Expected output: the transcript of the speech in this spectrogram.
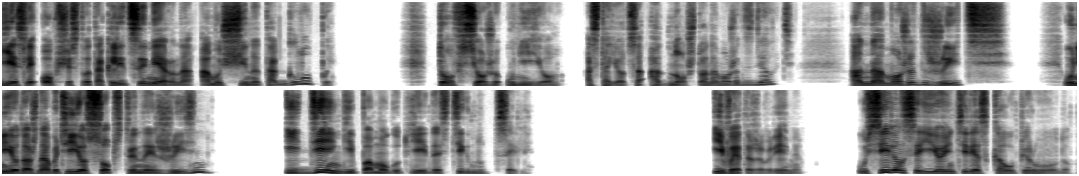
Если общество так лицемерно, а мужчины так глупы, то все же у нее Остается одно, что она может сделать. Она может жить. У нее должна быть ее собственная жизнь, и деньги помогут ей достигнуть цели. И в это же время усилился ее интерес к Каупервуду.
